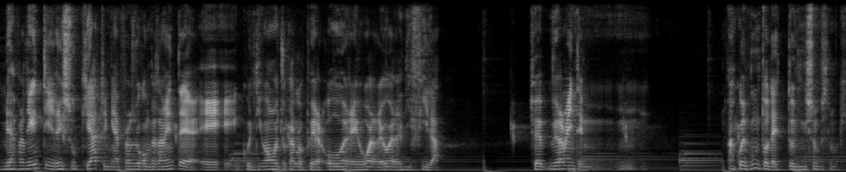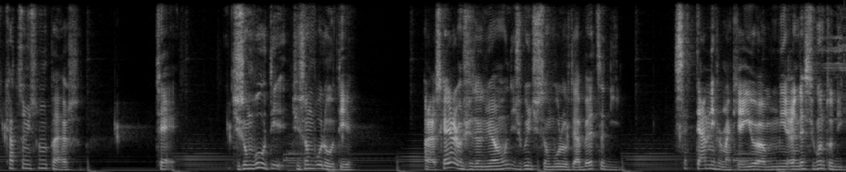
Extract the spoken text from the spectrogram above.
mi ha praticamente risucchiato, mi ha preso completamente e, e continuavo a giocarlo per ore e ore e ore di fila. Cioè, veramente a quel punto ho detto, mi sono pensato, che cazzo mi sono perso? Cioè, ci sono voluti, ci sono voluti. Allora, Skyrim è uscito nel 2011, quindi ci sono voluti la bellezza di 7 anni prima che io mi rendessi conto di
